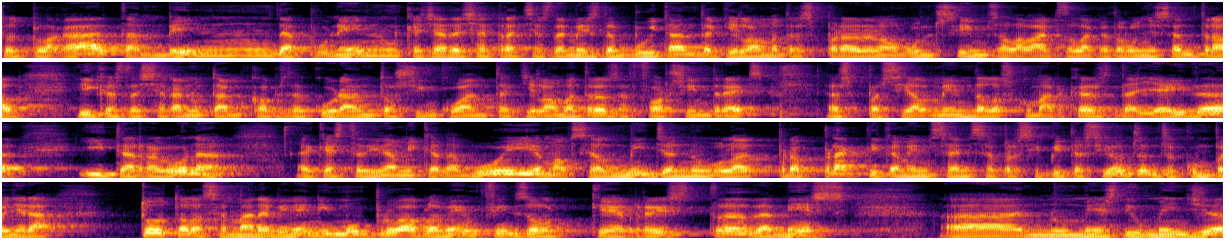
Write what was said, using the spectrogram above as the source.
Tot plegat amb vent de ponent, que ja ha deixat ratxes de més de 80 km per hora en alguns cims elevats de la Catalunya central i que es deixarà notar amb cops de 40 o 50 km a força indrets, especialment de les comarques de Lleida i Tarragona. Aquesta dinàmica d'avui, amb el cel mig ennuvolat però pràcticament sense precipitació, precipitacions ens acompanyarà tota la setmana vinent i molt probablement fins al que resta de mes. Uh, només diumenge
